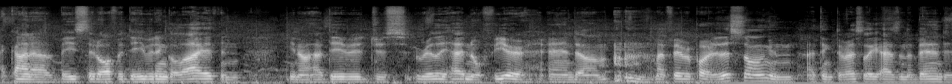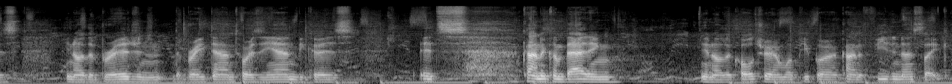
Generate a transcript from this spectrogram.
I kind of based it off of David and Goliath and you know how David just really had no fear. And um, my favorite part of this song and I think the rest of the guys in the band is you know the bridge and the breakdown towards the end because it's kind of combating you know the culture and what people are kind of feeding us like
